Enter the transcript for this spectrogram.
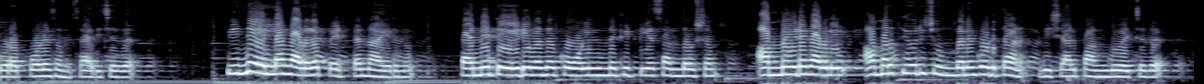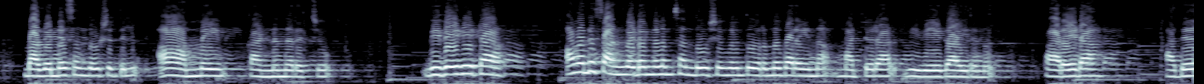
ഉറപ്പോടെ സംസാരിച്ചത്. പിന്നെ എല്ലാം വളരെ പെട്ടെന്നായിരുന്നു. തന്നെ തേടി വന്ന കോളിൽ നിന്ന് കിട്ടിയ സന്തോഷം അമ്മയുടെ കവളിൽ അമർത്തിയൊരു ചുംബനം കൊടുത്താണ് വിശാൽ പങ്കുവച്ചത്. മകന്റെ സന്തോഷത്തിൽ ആ അമ്മയും കണ്ണു നിറച്ചു. വിവേകേട്ടാ അവന്റെ സങ്കടങ്ങളും സന്തോഷങ്ങളും തുറന്നു പറയുന്ന മറ്റൊരാൾ വിവേകായിരുന്നു. പറയടാ അത്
